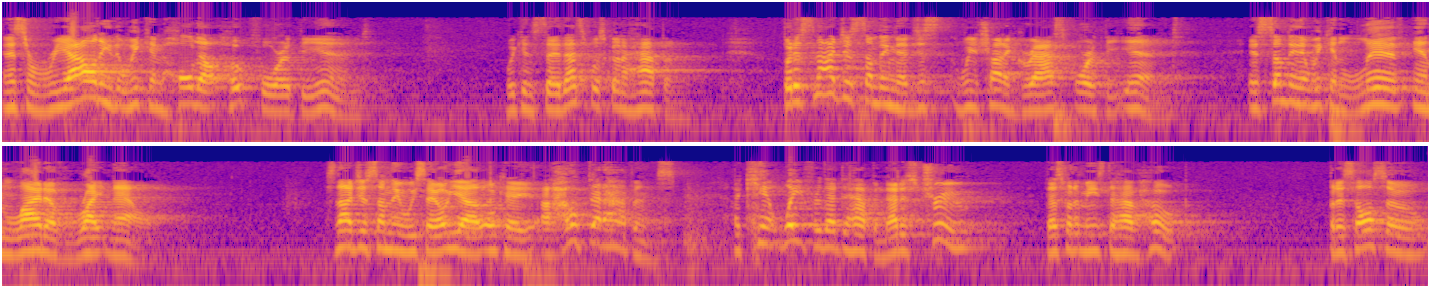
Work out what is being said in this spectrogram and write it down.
And it's a reality that we can hold out hope for at the end. We can say that's what's going to happen. But it's not just something that just we're trying to grasp for at the end. It's something that we can live in light of right now. It's not just something we say, oh, yeah, okay, I hope that happens. I can't wait for that to happen. That is true. That's what it means to have hope. But it's also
